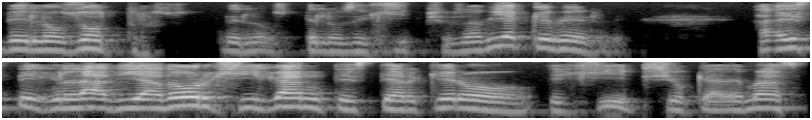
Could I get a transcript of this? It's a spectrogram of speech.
de los otros, de los, de los egipcios. Había que verle a este gladiador gigante, este arquero egipcio que además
